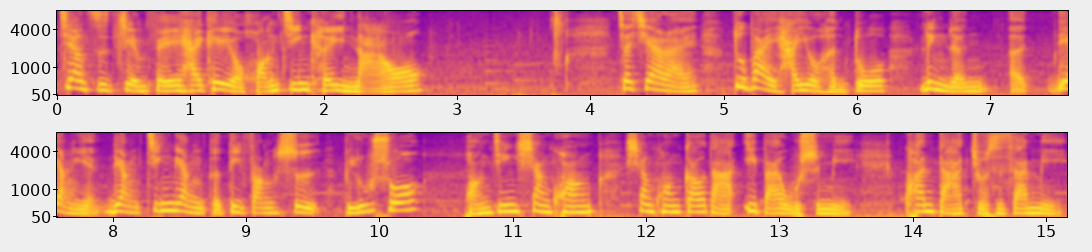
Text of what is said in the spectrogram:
这样子减肥还可以有黄金可以拿哦。再下来，杜拜还有很多令人呃亮眼、亮晶亮的地方是，比如说黄金相框，相框高达一百五十米，宽达九十三米，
